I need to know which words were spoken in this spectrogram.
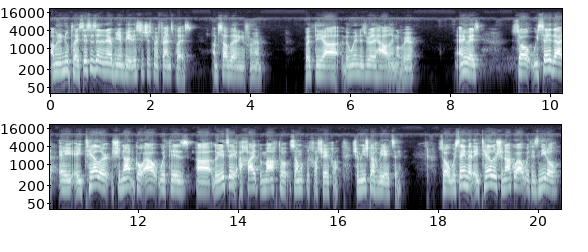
I'm in a new place. This isn't an Airbnb. This is just my friend's place. I'm subletting it from him. But the uh, the wind is really howling over here. Anyways, so we say that a, a tailor should not go out with his uh. So we're saying that a tailor should not go out with his needle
